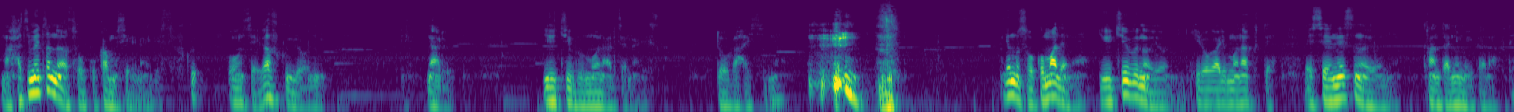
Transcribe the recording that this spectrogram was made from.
まあ、始めたのはそこかもしれないです。副音声が副業になる。YouTube もなるじゃないですか。動画配信ね。でもそこまでね YouTube のように広がりもなくて SNS のように簡単にもいかなくて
